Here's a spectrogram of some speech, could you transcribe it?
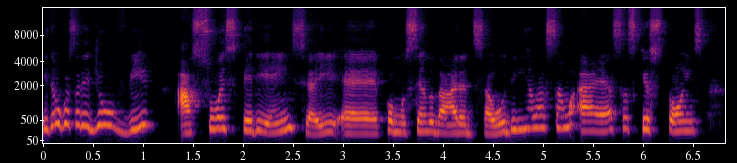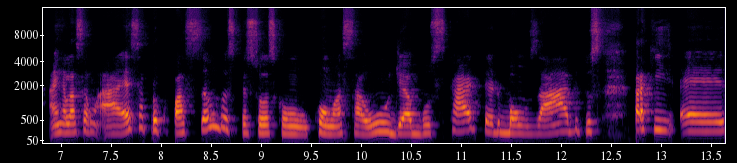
Então, eu gostaria de ouvir a sua experiência aí, é, como sendo da área de saúde, em relação a essas questões, em relação a essa preocupação das pessoas com, com a saúde, a buscar ter bons hábitos, para que é,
